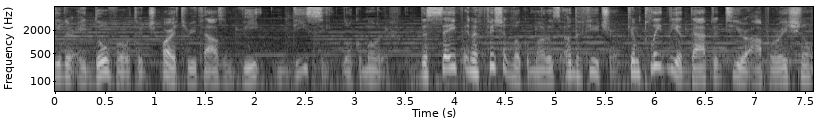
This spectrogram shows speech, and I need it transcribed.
either a dual voltage or a 3000 V DC locomotive. The safe and efficient locomotives of the future, completely adapted to your operational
